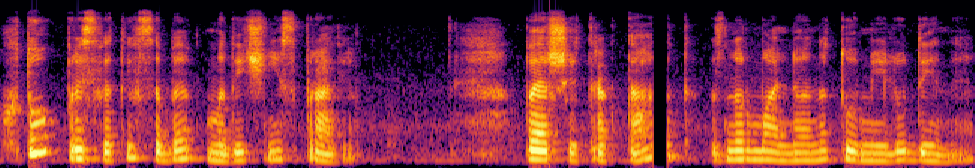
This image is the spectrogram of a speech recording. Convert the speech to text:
хто присвятив себе медичній справі. Перший трактат з нормальної анатомії людини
